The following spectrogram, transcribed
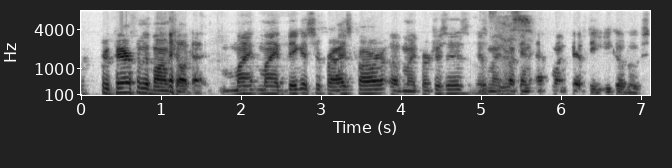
so prepare for the bombshell guy. My my biggest surprise car of my purchases is my Yes. fucking F one fifty EcoBoost.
